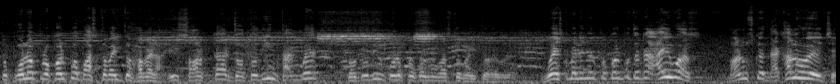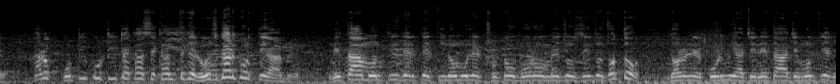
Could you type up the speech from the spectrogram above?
তো কোনো প্রকল্প বাস্তবায়িত হবে না। এই সরকার যতদিন থাকবে, ততদিন কোনো প্রকল্প বাস্তবায়িত হবে না। ওয়েস্ট ম্যানেজমেন্ট প্রকল্প তো একটা আইওয়াস। মানুষকে দেখানো হয়েছে। কারণ কোটি কোটি টাকা সেখান থেকে রোজগার করতে হবে। নেতা মন্ত্রীদেরকে, তৃণমূলের ছোট, বড়, মেজো, সেজো, যত ধরনের কর্মী আছে, নেতা আছে, মন্ত্রী আছে,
